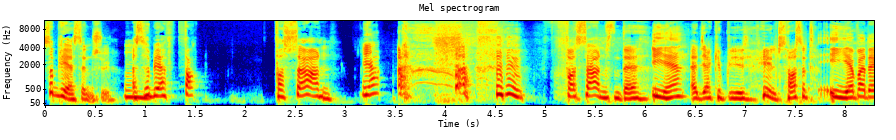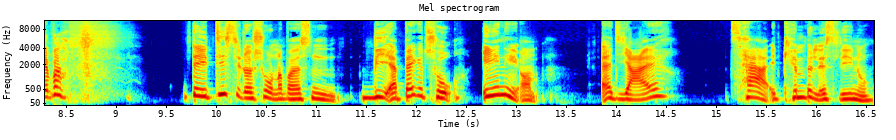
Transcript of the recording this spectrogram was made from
Så bliver jeg sindssyg. Mm. Altså, så bliver jeg fuck for søren. Ja. For sørensen da, Ja. at jeg kan blive helt tosset. Jepper depper. Det er de situationer, hvor jeg sådan, vi er begge to enige om, at jeg tager et kæmpe læs lige nu.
